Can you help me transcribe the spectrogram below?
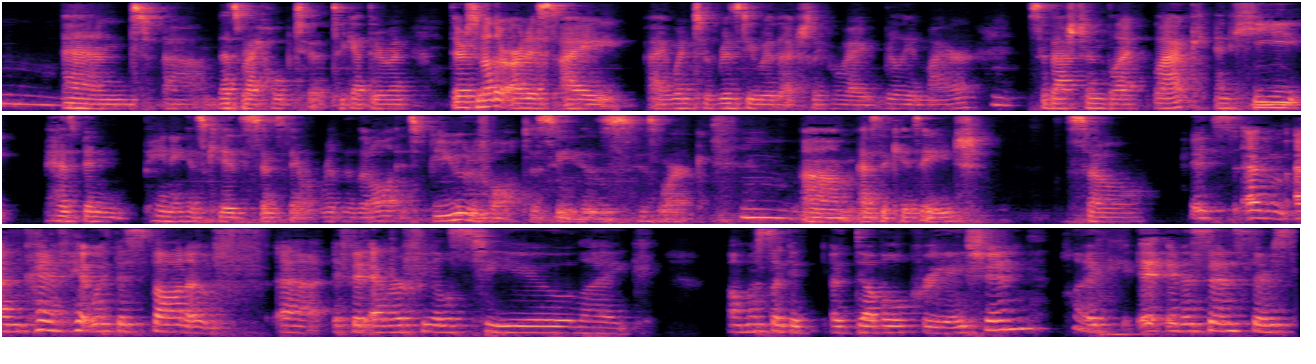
mm-hmm. and um, that's what i hope to, to get through and there's another artist i i went to RISD with actually who i really admire mm-hmm. sebastian black black and he has been painting his kids since they were really little. It's beautiful to see his his work mm. um, as the kids age. So it's um, I'm kind of hit with this thought of uh, if it ever feels to you like almost like a, a double creation. Like in a sense, there's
